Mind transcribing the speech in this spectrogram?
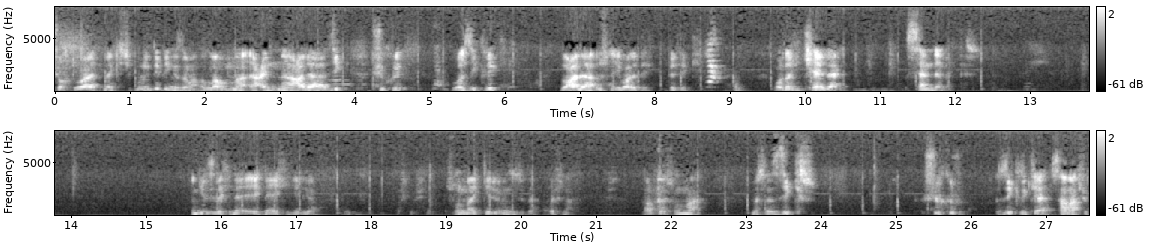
Çok dua etmek için. Bunu dediğiniz zaman Allahümme e'inna ala zik şükrik ve zikrik ve ala husnü ibadetik dedik. Oradaki K'ler sen demektir. İngilizce'deki ne, ne eki geliyor? Sonuna ek geliyor mu İngilizce'de? Başına. Aferin sonuna. Mesela zikr, şükür, zikrike sana şük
